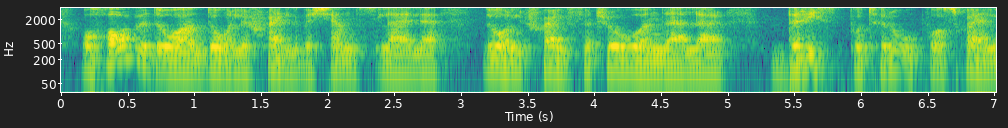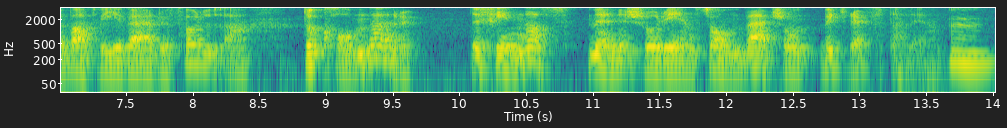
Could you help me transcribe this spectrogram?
Och har vi då en dålig självkänsla eller dåligt självförtroende eller brist på tro på oss själva, att vi är värdefulla. Då kommer det finnas människor i ens omvärld som bekräftar det. Mm,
